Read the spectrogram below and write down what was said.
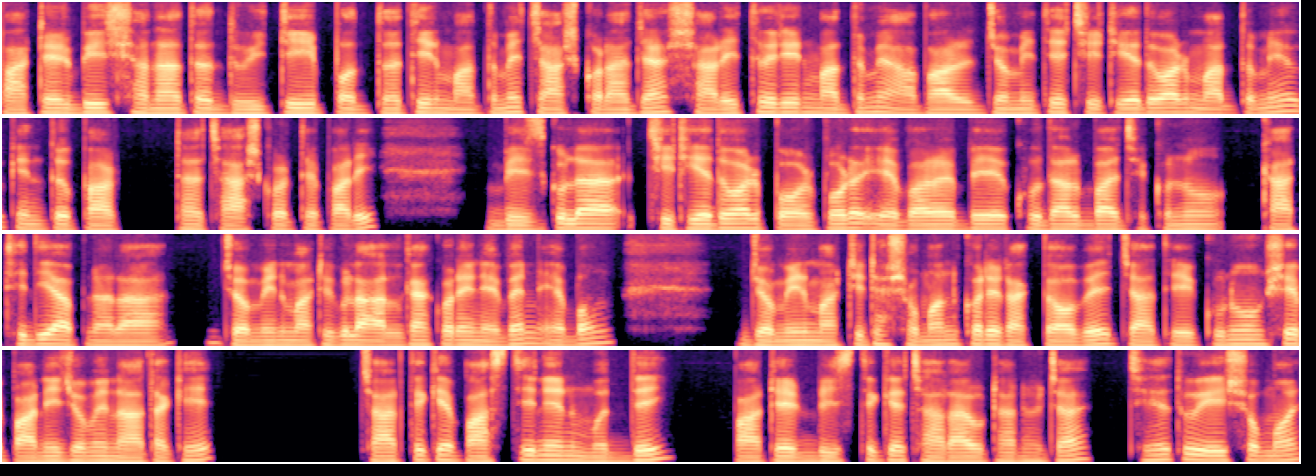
পাটের বীজ সাধারণত দুইটি পদ্ধতির মাধ্যমে চাষ করা যায়। সারি তৈরির মাধ্যমে আবার জমিতে ছিটিয়ে দেওয়ার মাধ্যমেও কিন্তু পাটটা চাষ করতে পারি। বীজগুলা ছিটিয়ে দেওয়ার পর পরপর এভাবে কোদাল বা যে কোনো কাঠি দিয়ে আপনারা জমির মাটিগুলো আলগা করে নেবেন এবং জমির মাটিটা সমান করে রাখতে হবে যাতে কোনো অংশে পানি জমে না থাকে। চার থেকে পাঁচ দিনের মধ্যেই পাটের বীজ থেকে চারা উঠানো যায়। যেহেতু এই সময়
